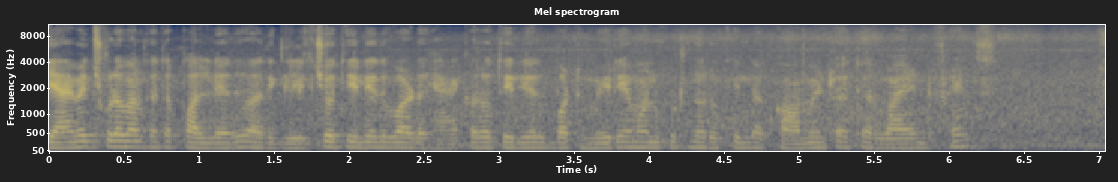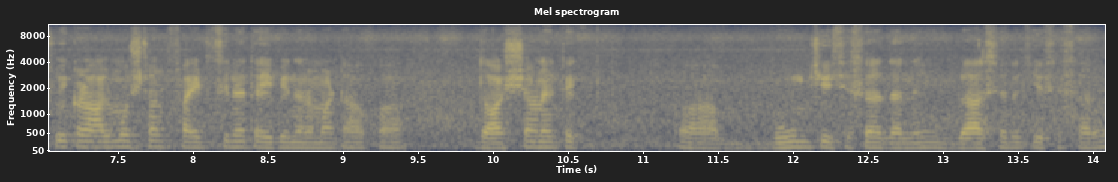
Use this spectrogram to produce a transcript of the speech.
డ్యామేజ్ కూడా మనకైతే పడలేదు. అది గ్లిచ్చో తెలియదు వాడు హ్యాకరో తెలియదు. బట్ మీరేమనుకుంటున్నారు కింద కామెంట్లో అయితే రాయండి ఫ్రెండ్స్ సో ఇక్కడ ఆల్మోస్ట్ ఆల్ ఫైట్ సీన్ అయితే అయిపోయిందనమాట ఒక దాషాన్ అయితే బూమ్ చేసేసారు దాన్ని బ్లాస్ట్ అయితే చేసేసారు.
